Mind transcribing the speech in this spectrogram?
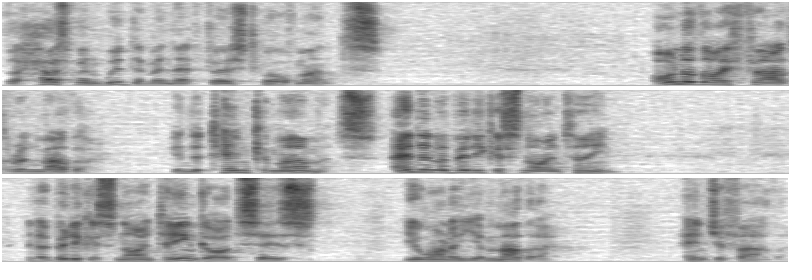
the husband with them in that first 12 months. Honour thy father and mother in the Ten Commandments and in Leviticus 19. In Leviticus 19, God says, You honour your mother and your father.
